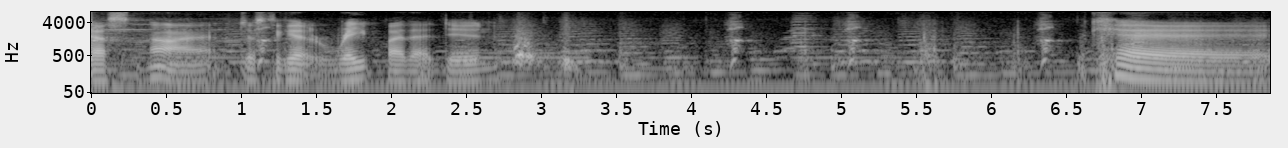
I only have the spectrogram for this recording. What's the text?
Guess not. Just to get raped by that dude. Okay,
